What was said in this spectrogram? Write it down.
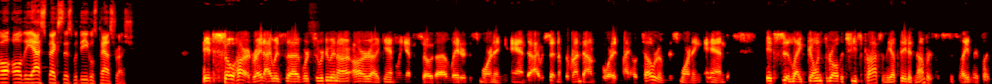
all, all the aspects of this with the Eagles pass rush? It's so hard, right? I was uh, we're we're doing our, our uh, gambling episode uh, later this morning, and I was setting up the rundown for it in my hotel room this morning, and it's like going through all the Chiefs props and the updated numbers. It's just like it's like,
